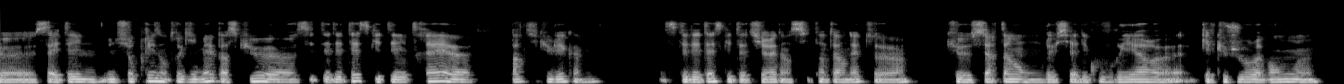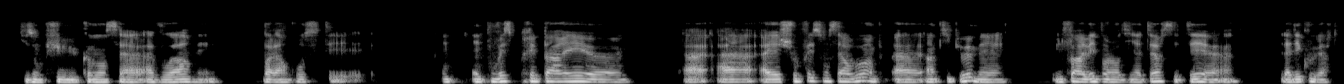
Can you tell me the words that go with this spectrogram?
euh, ça a été une, une, surprise entre guillemets parce que euh, c'était des tests qui étaient très particuliers quand même. C'était des tests qui étaient tirés d'un site internet que certains ont réussi à découvrir quelques jours avant qu'ils ont pu commencer à, à voir, mais voilà, en gros, c'était on, pouvait se préparer euh, à, à, à, échauffer son cerveau un, un, petit peu, mais une fois arrivé devant l'ordinateur, c'était euh, la découverte.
